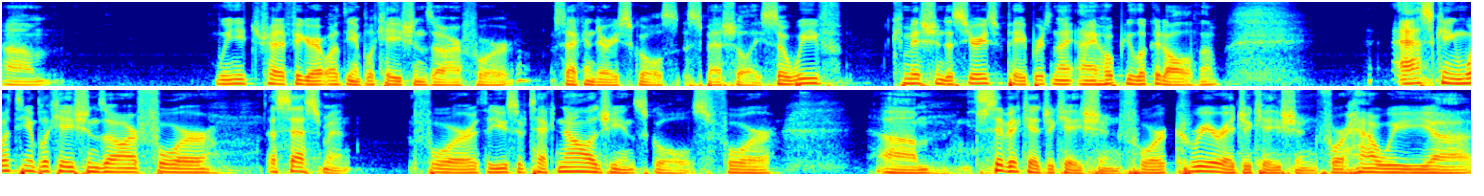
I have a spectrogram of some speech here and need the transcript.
um, we need to try to figure out what the implications are for secondary schools especially. So we've commissioned a series of papers, and I, I hope you look at all of them, asking what the implications are for assessment, for the use of technology in schools, for um, civic education, for career education, for how we, uh,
